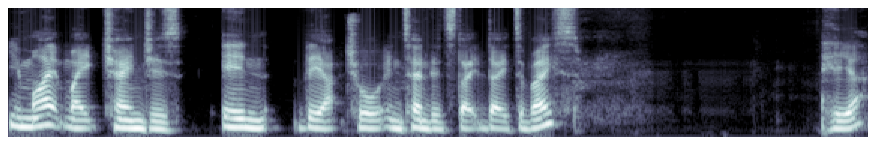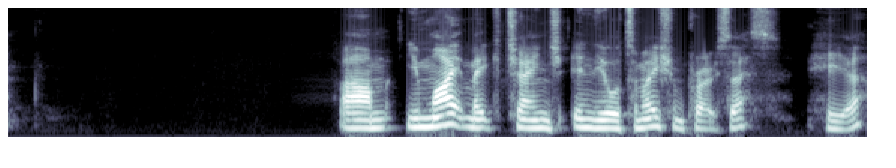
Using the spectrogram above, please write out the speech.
you might make changes in the actual intended state database here. Um, you might make a change in the automation process here.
